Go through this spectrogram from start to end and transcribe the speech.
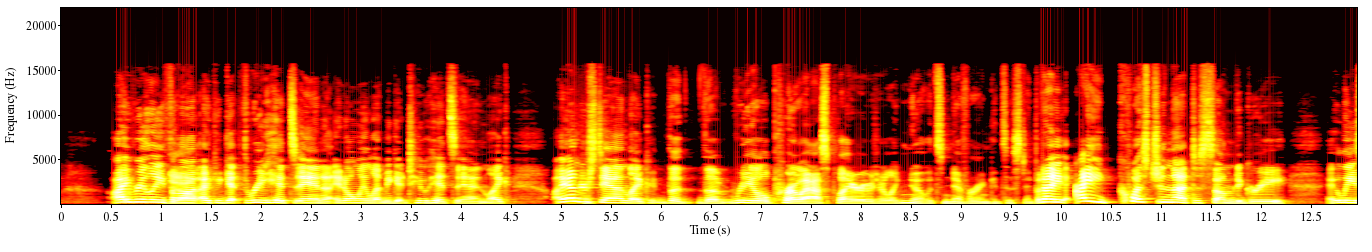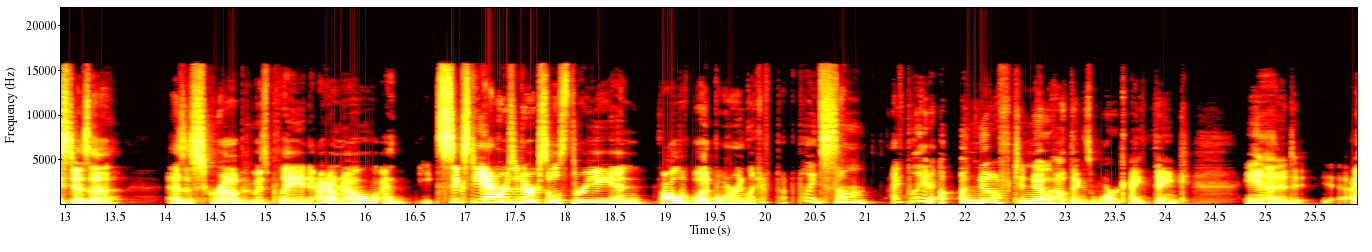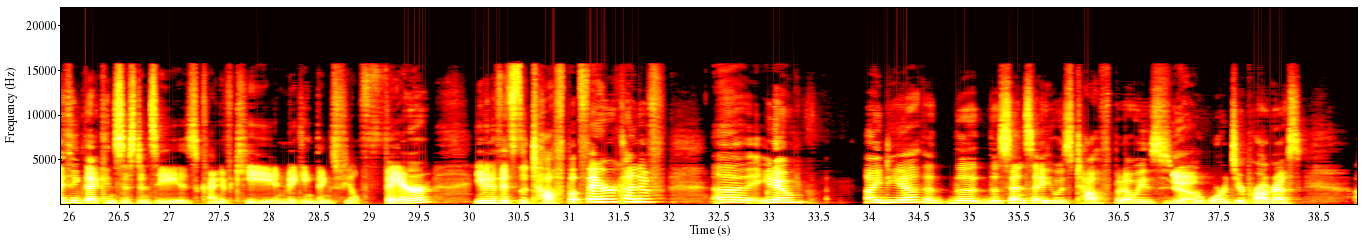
I really thought Yeah. I could get three hits in, and it only let me get two hits in. Like, I understand like the the real pro ass players are like, no, it's never inconsistent. But I I question that to some degree, at least as a as a scrub who has played I don't know uh, sixty hours of Dark Souls three and all of Bloodborne. Like I've, I've played some, I've played enough to know how things work. I think, and I think that consistency is kind of key in making things feel fair, even if it's the tough but fair kind of, uh, you know, idea. The the the sensei who is tough but always Yeah. rewards your progress.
